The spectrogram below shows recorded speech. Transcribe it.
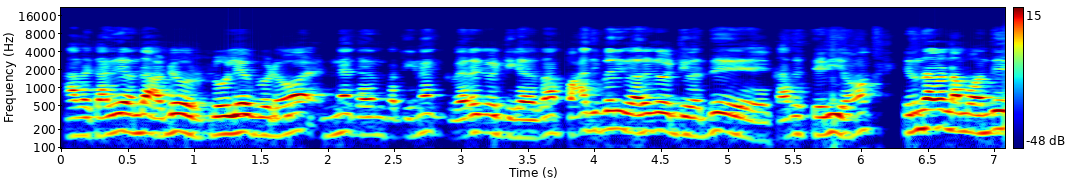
அந்த கதையை வந்து அப்படியே ஒரு ஃப்ளோலேயே போயிடும் என்ன கதைன்னு பார்த்தீங்கன்னா விறகு வெட்டி கதை தான். பாதி பேருக்கு விறகு வெட்டி வந்து கதை தெரியும். இருந்தாலும் நம்ம வந்து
